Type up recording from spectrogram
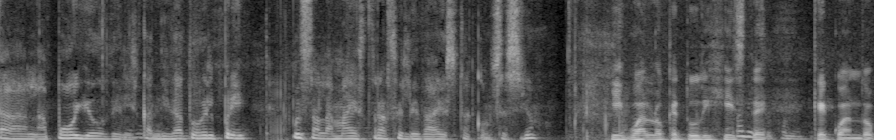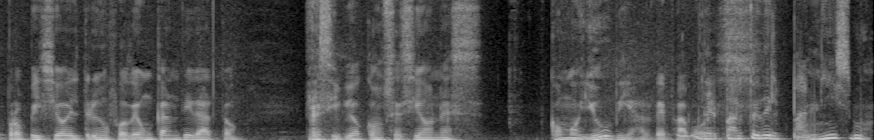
al apoyo del candidato del PRI, pues a la maestra se le da esta concesión. Igual lo que tú dijiste, que cuando propició el triunfo de un candidato, recibió concesiones como lluvia de favores. De parte del panismo.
